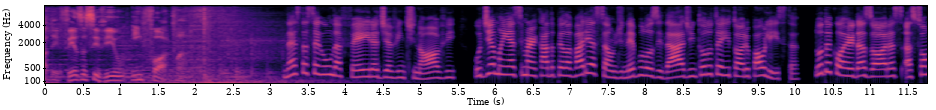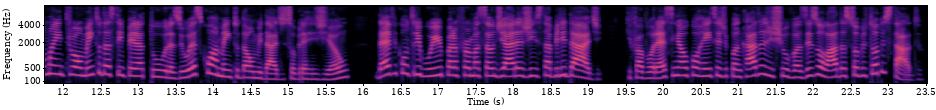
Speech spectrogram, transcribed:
A Defesa Civil informa. Nesta segunda-feira, dia 29, o dia amanhece marcado pela variação de nebulosidade em todo o território paulista. No decorrer das horas, a soma entre o aumento das temperaturas e o escoamento da umidade sobre a região deve contribuir para a formação de áreas de instabilidade, que favorecem a ocorrência de pancadas de chuvas isoladas sobre todo o estado.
